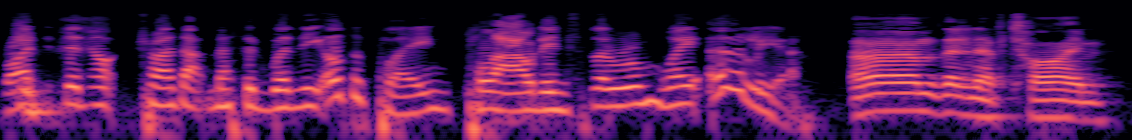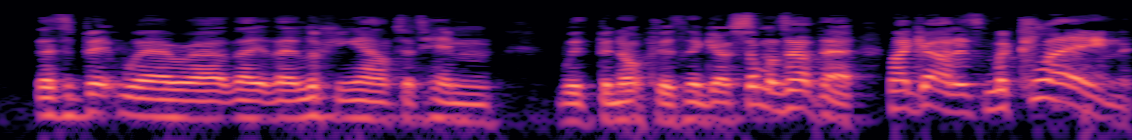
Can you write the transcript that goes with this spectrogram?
why did they not try that method when the other plane ploughed into the runway earlier? Um, they didn't have time. There's a bit where uh, they they're looking out at him with binoculars and they go, "Someone's out there! My God, it's McClane!"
